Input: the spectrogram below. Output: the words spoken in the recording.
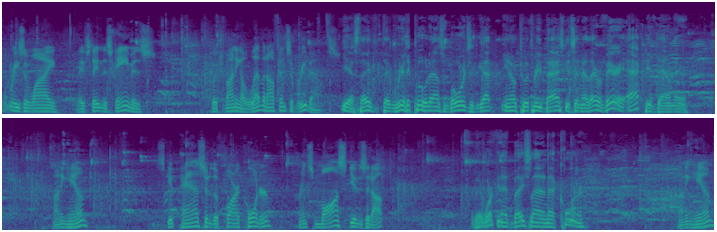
One reason why they've stayed in this game is Coach Vining 11 offensive rebounds. Yes, they've they've really pulled down some boards and got you know two or three baskets in there. They were very active down there. Cunningham, skip pass into the far corner. Prince Moss gives it up. They're working that baseline in that corner. Cunningham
